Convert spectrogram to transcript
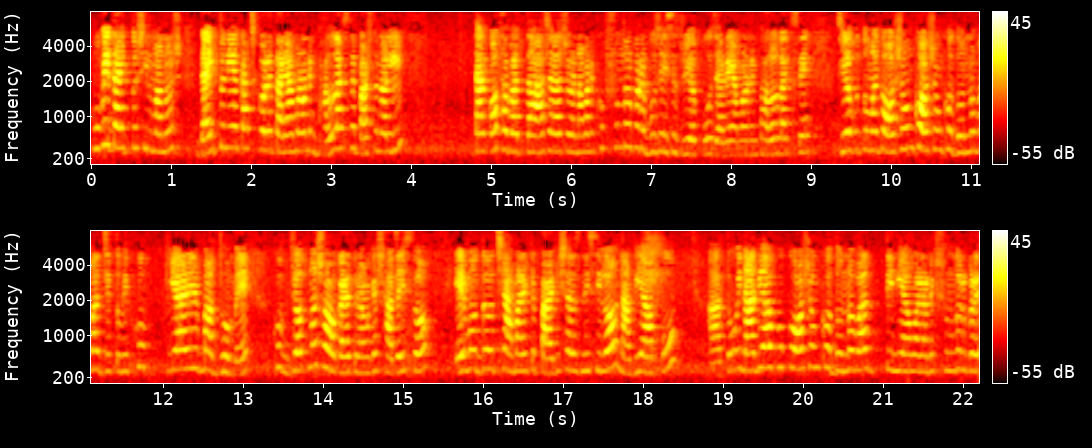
খুবই দায়িত্বশীল মানুষ দায়িত্ব নিয়ে কাজ করে তারে আমার অনেক ভালো লাগছে পার্সোনালি তার কথাবার্তা আচার আচরণ আমার খুব সুন্দর করে বুঝাইছে জুয়াপু যারে আমার অনেক ভালো লাগছে। জুয়াপু তোমাকে অসংখ্য অসংখ্য ধন্যবাদ যে তুমি খুব কেয়ারের মাধ্যমে খুব যত্ন সহকারে তুমি আমাকে সাজাইছো। এর মধ্যে হচ্ছে আমার একটা পার্টি সাজ নিছিল নাদিয়া আপু। আহ, তো ওই নাদিয়া আপুকে অসংখ্য ধন্যবাদ। তিনি আমার অনেক সুন্দর করে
